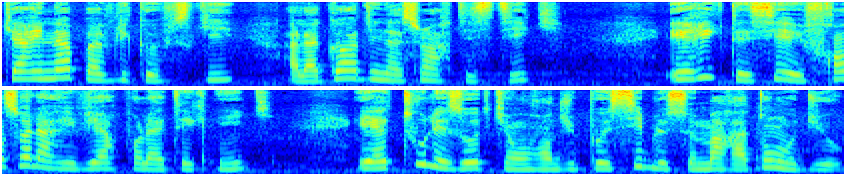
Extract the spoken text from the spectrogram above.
Karina Pavlikovski à la coordination artistique, Éric Tessier et François Larivière pour la technique, et à tous les autres qui ont rendu possible ce marathon audio.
